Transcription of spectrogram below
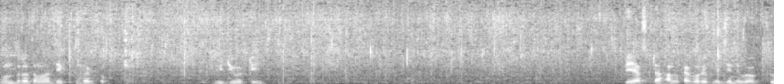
বন্ধুরা, তোমরা দেখতে থাকো ভিডিওটি। পেঁয়াজটা হালকা করে ভেজে নেব একটু।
